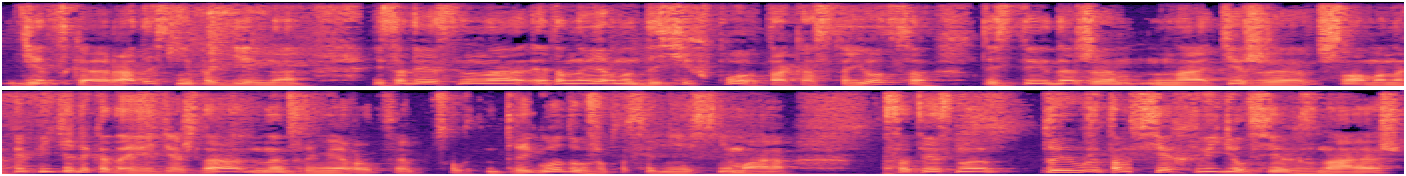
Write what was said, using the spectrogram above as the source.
детская радость неподдельная. И, соответственно, это, наверное, до сих пор так остается. То есть ты даже на те же шламонакопители, когда едешь, да, например, вот сколько три года уже последнее снимаю, Соответственно, ты уже там всех видел, всех знаешь.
